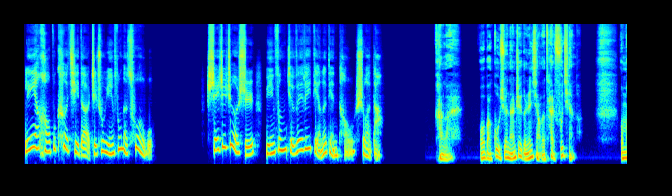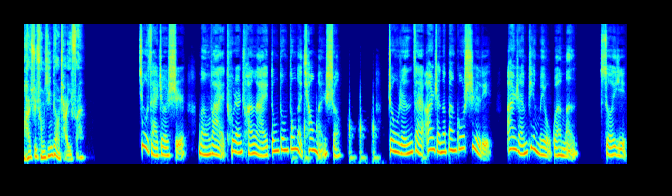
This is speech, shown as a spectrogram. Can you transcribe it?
林阳毫不客气的指出云峰的错误，谁知这时云峰却微微点了点头，说道：“看来我把顾学南这个人想的太肤浅了，我们还需重新调查一番。”就在这时，门外突然传来咚咚咚的敲门声，众人在安然的办公室里。安然并没有关门，所以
